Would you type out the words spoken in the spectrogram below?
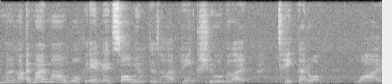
my god. If my mom walked in and saw me with this hot pink she would be like take that off. Why?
